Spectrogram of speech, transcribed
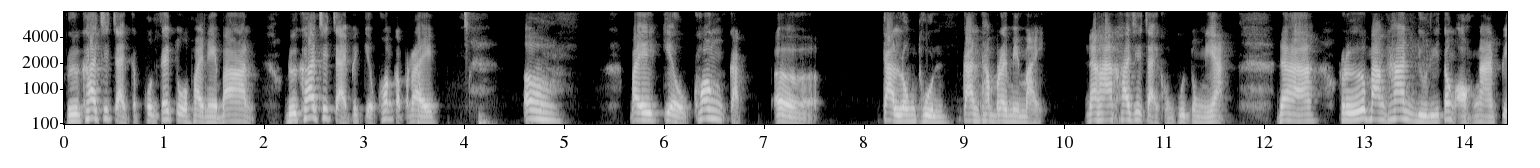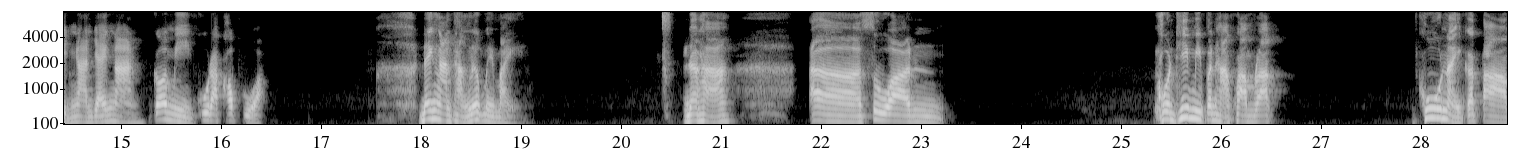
หรือค่าใช้จ่ายกับคนใกล้ตัวภายในบ้าน หรือค่าใช้จ่ายไปเกี่ยวข้องกับอะไร เออ ไปเกี่ยวข้องกับ เอ่อการลงทุนการทำอะไรใหม่ๆนะคะ ค่าใช้จ่ายของคุณตรงเนี้ยนะคะ หรือบางท่านอยู่ดีต้องออกงานเปลี่ยนงานย้ายงาน ก็มีคู่รักครอบครัว ได้งานทางเลือกใหม่ ๆ นะคะเอ่อส่วน คนที่มีปัญหาความรัก คู่ไหนก็ตาม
